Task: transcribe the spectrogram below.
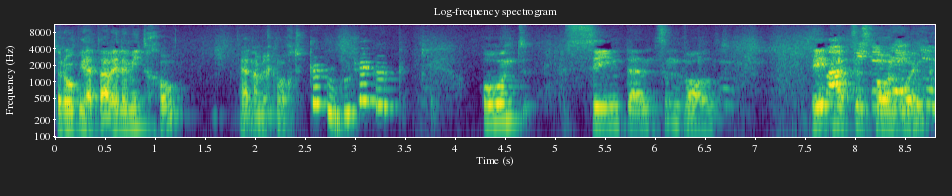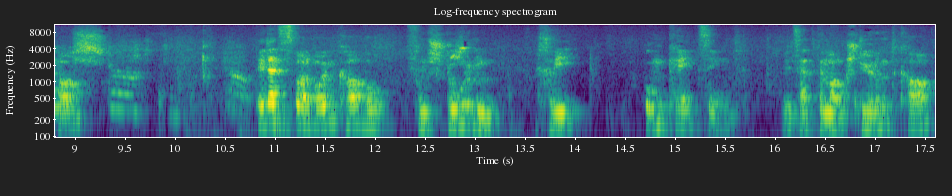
der Robi hat auch mitkommen. Er hat nämlich gemacht. Und sind dann zum Wald. Dort hat es ein paar Bäume gehabt. Dort hat es ein paar Bäume gehabt, die vom Sturm ein umgekehrt sind. Weil es hat mal gestürmt gehabt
